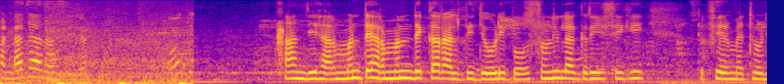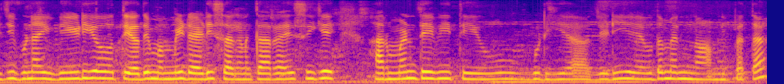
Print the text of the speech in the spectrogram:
ਠੰਡਾ ਜ਼ਿਆਦਾ ਸੀਗਾ। ਹਾਂਜੀ, ਹਰਮਨ ਤੇ ਹਰਮਨ ਦੇ ਘਰ ਵਾਲੀ ਦੀ ਜੋੜੀ ਬਹੁਤ ਸੋਹਣੀ ਲੱਗ ਰਹੀ ਸੀਗੀ। ਤੇ ਫਿਰ ਮੈਂ ਥੋੜੀ ਜੀ ਬਣਾਈ ਵੀਡੀਓ ਤੇ ਉਹਦੇ ਮੰਮੀ ਡੈਡੀ ਸਗਨ ਕਰ ਰਹੇ ਸੀਗੇ। ਹਰਮਨ ਦੇ ਤੇ ਉਹ ਗੁੜੀਆ ਜਿਹੜੀ ਹੈ, ਉਹਦਾ ਮੈਨੂੰ ਨਾਮ ਨਹੀਂ ਪਤਾ।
